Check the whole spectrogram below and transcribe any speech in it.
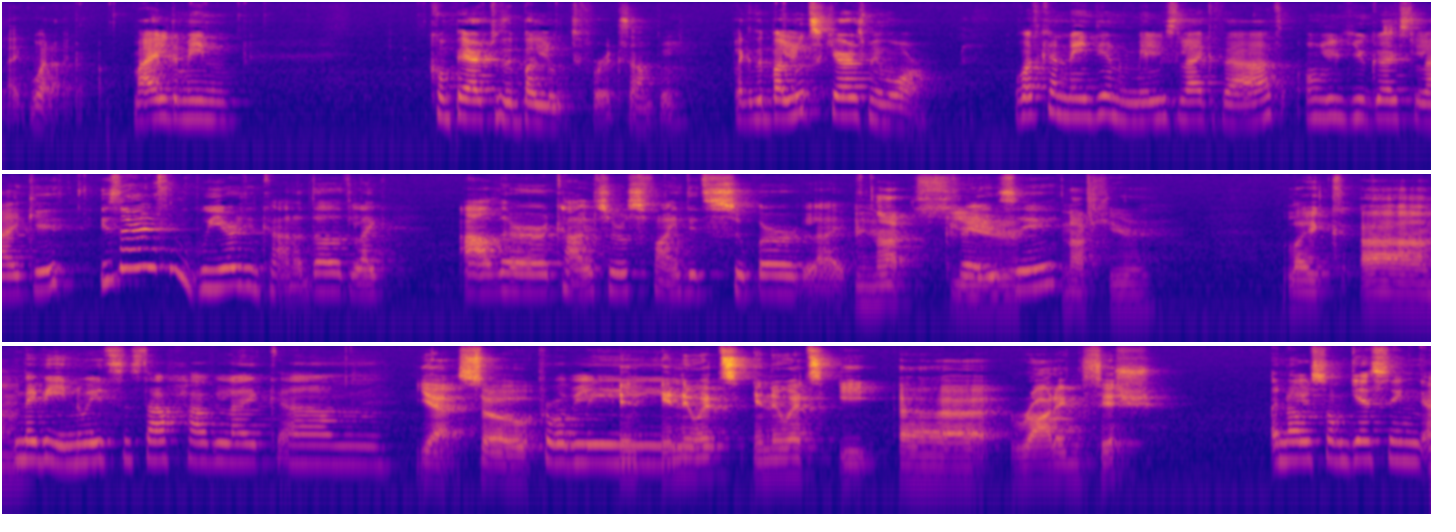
Like whatever. Mild, I mean, compared to the balut, for example. Like the balut scares me more. What Canadian meal is like that? Only you guys like it. Is there anything weird in Canada that like other cultures find it super like Not here. Crazy. Not here. Like um maybe Inuits and stuff have like um yeah, so probably in, Inuits Inuits eat uh rotting fish. And also I'm guessing uh,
